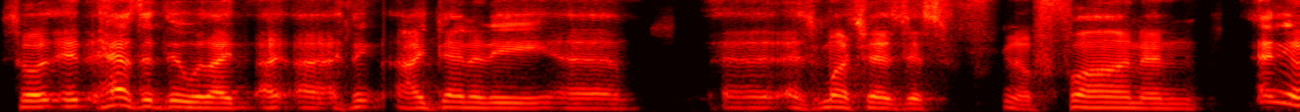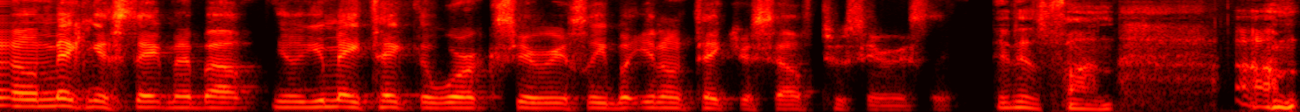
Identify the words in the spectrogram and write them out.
So it has to do with I I, I think identity uh, uh, as much as just you know fun and and you know making a statement about you know you may take the work seriously but you don't take yourself too seriously. It is fun. Um,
